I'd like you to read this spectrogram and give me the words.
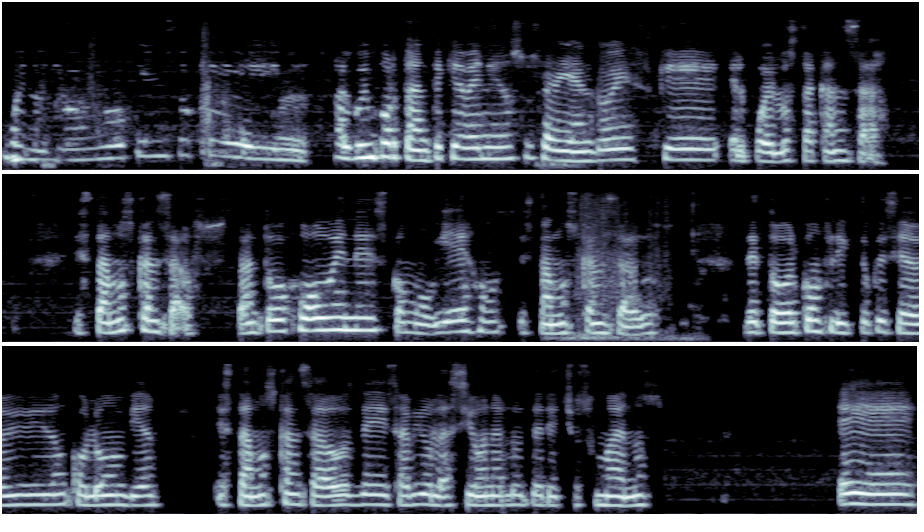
Bueno, yo pienso que algo importante que ha venido sucediendo es que el pueblo está cansado estamos cansados, tanto jóvenes como viejos, estamos cansados de todo el conflicto que se ha vivido en Colombia, estamos cansados de esa violación a los derechos humanos. Eh,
